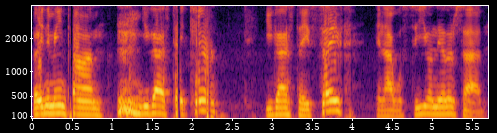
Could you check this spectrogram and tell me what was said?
But in the meantime, you guys take care. You guys stay safe. And I will see you on the other side.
